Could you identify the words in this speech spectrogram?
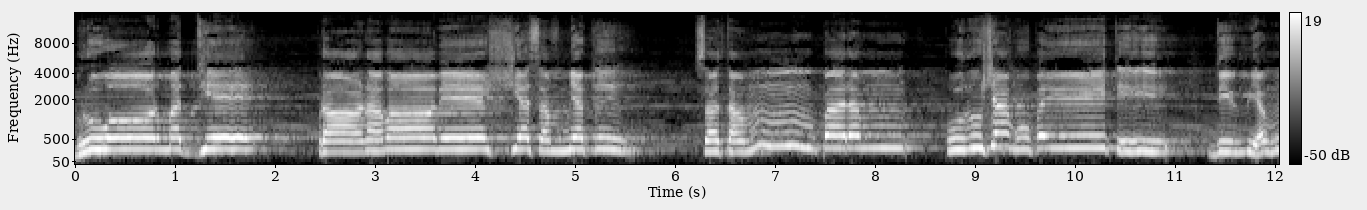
भ्रुवोर्मध्ये प्राणमावेश्य सम्यक् सतं परं पुरुषमुपैति दिव्यम्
